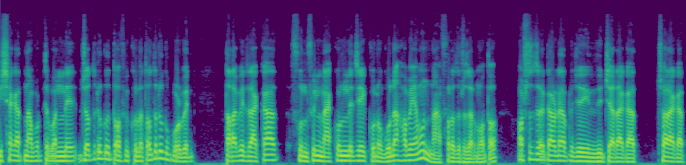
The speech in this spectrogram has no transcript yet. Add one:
বিশাকাত না পড়তে পারলে যতটুকু তফিক হলো, ততটুকু পড়বেন। তারাবির রাকাত ফুলফিল না করলে যে কোনো গুণা হবে এমন না, ফরজ রোজার মতো। অসুস্থতার কারণে আপনি যদি দুই, চার আঘাত ছয় আঘাত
